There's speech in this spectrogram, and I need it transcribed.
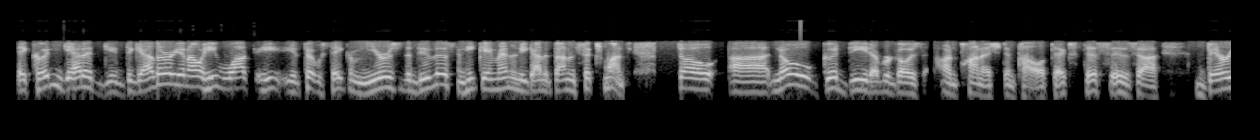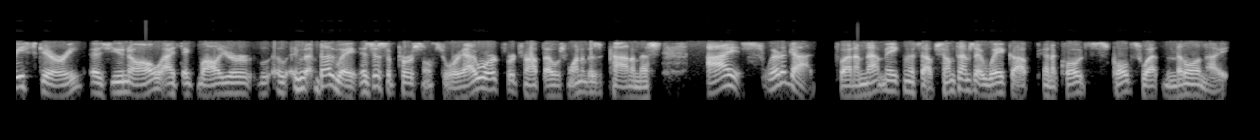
they couldn't get it together. You know, he walked. He it was taking years to do this, and he came in and he got it done in six months. So uh, no good deed ever goes unpunished in politics. This is uh, very scary, as you know. I think while you're, by the way, it's just a personal story. I worked for Trump. I was one of his economists. I swear to God, but I'm not making this up. Sometimes I wake up in a cold, cold sweat in the middle of the night,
